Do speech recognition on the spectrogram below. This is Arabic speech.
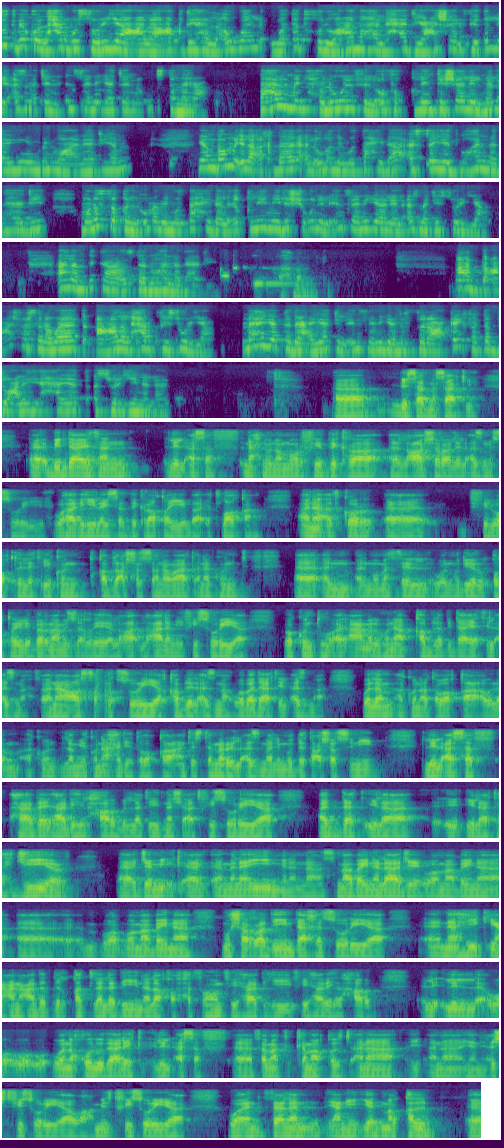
تطبق الحرب السورية على عقدها الأول وتدخل عامها الحادي عشر في ظل أزمة إنسانية مستمرة. فهل من حلول في الأفق لانتشال الملايين من معاناتهم؟ ينضم إلى أخبار الأمم المتحدة السيد مهند هادي منسق الأمم المتحدة الإقليمي للشؤون الإنسانية للأزمة السورية. أهلا بك أستاذ مهند هادي. أهلا بك. بعد عشر سنوات على الحرب في سوريا ما هي التداعيات الإنسانية للصراع؟ كيف تبدو عليه حياة السوريين الآن؟ بيسعد مساكي أه بداية للأسف نحن نمر في الذكرى العاشرة للأزمة السورية وهذه ليست ذكرى طيبة إطلاقا أنا أذكر أه في الوقت التي كنت قبل عشر سنوات أنا كنت الممثل والمدير القطري لبرنامج الأغذية العالمي في سوريا وكنت أعمل هناك قبل بداية الأزمة فأنا عاصرت سوريا قبل الأزمة وبدأت الأزمة ولم أكن أتوقع أو لم أكن لم يكن أحد يتوقع أن تستمر الأزمة لمدة عشر سنين. للأسف هذه هذه الحرب التي نشأت في سوريا أدت إلى إلى تهجير جميع ملايين من الناس ما بين لاجئ وما بين وما بين مشردين داخل سوريا ناهيك عن عدد القتلى الذين لاقوا حتفهم في هذه في هذه الحرب. ونقول ذلك للأسف. فما كما قلت أنا أنا يعني عشت في سوريا وعملت في سوريا وفعلا يعني يدمى القلب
